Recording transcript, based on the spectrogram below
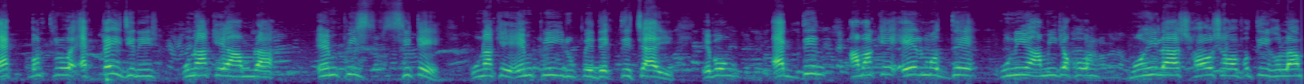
একমাত্র একটাই জিনিস ওনাকে আমরা এমপি সিটে ওনাকে এমপি রূপে দেখতে চাই এবং একদিন আমাকে এর মধ্যে উনি, আমি যখন মহিলা সহসভাপতি হলাম,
